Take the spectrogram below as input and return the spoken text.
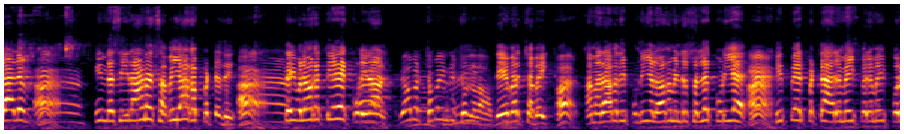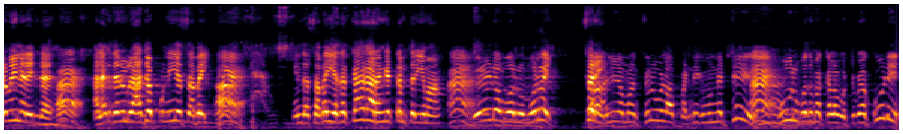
இருந்தாலும் இந்த சீரான சபையாகப்பட்டது. தெய்வலோகத்திலே கூடினால் தேவர் சபை என்று சொல்லலாம். தேவர் சபை. அமராவதி புண்ணிய லோகம் என்று சொல்லக்கூடிய இப்பேற்பட்ட அருமை பெருமை பொறுமை நிறைந்த அழகு தரும் ராஜ புண்ணிய சபை. இந்த சபை எதற்காக அரங்கேற்றம் தெரியுமா? ஒரு முறை சரி. அலியம்மன் திருவிழா பண்டிகை முன்னிட்டு ஊரு பொதுமக்களை ஒற்றுமையா கூடி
